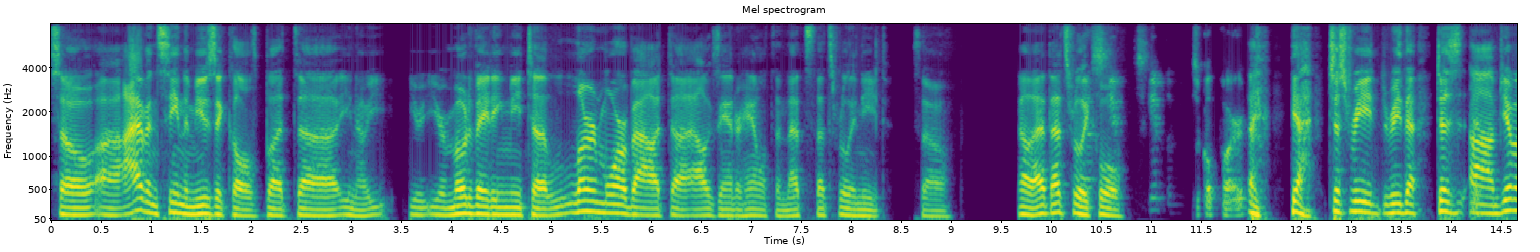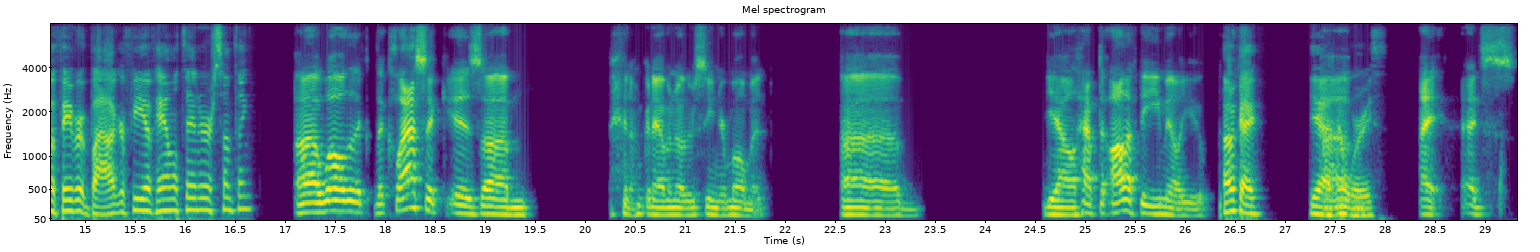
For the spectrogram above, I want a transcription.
So uh, I haven't seen the musicals, but uh, you know, you're you're motivating me to learn more about uh, Alexander Hamilton. That's that's really neat. So, no, that that's really cool. Skip, skip the musical part. Yeah, just read read that. Does um do you have a favorite biography of Hamilton or something? Uh well the the classic is um and I'm going to have another senior moment. Uh yeah, I'll have to I'll have to email you. Okay. Yeah, no um, worries. I it's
